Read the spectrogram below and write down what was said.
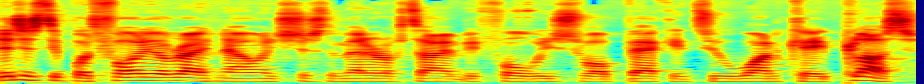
this is the portfolio right now. And it's just a matter of time before we swap back into 1K plus.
